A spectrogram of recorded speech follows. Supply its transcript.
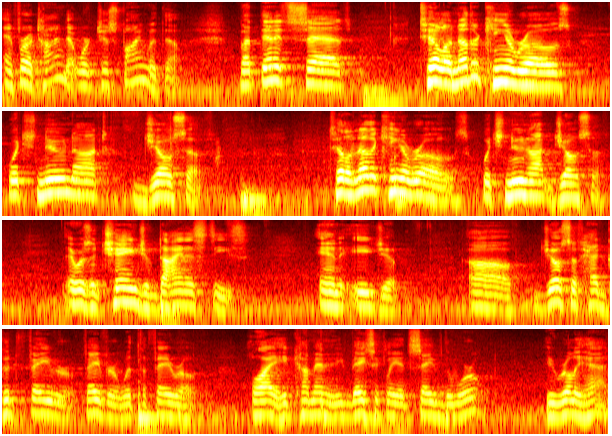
And for a time that worked just fine with them. But then it says, till another king arose which knew not Joseph. Till another king arose which knew not Joseph. There was a change of dynasties in Egypt. Uh, Joseph had good favor, favor with the Pharaoh. Why? He'd come in and he basically had saved the world. He really had.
